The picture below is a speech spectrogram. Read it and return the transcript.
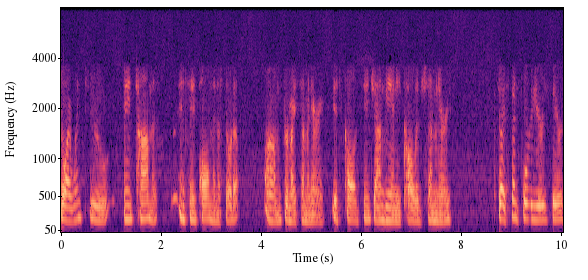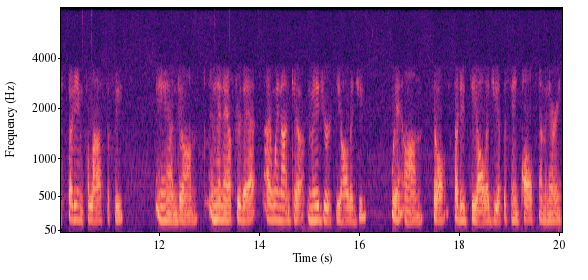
So I went to St. Thomas in St. Paul, Minnesota, um, for my seminary. It's called St. John Vianney College Seminary. So I spent four years there studying philosophy, and um, and then after that, I went on to major theology. Went, um, so studied theology at the St. Paul Seminary,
